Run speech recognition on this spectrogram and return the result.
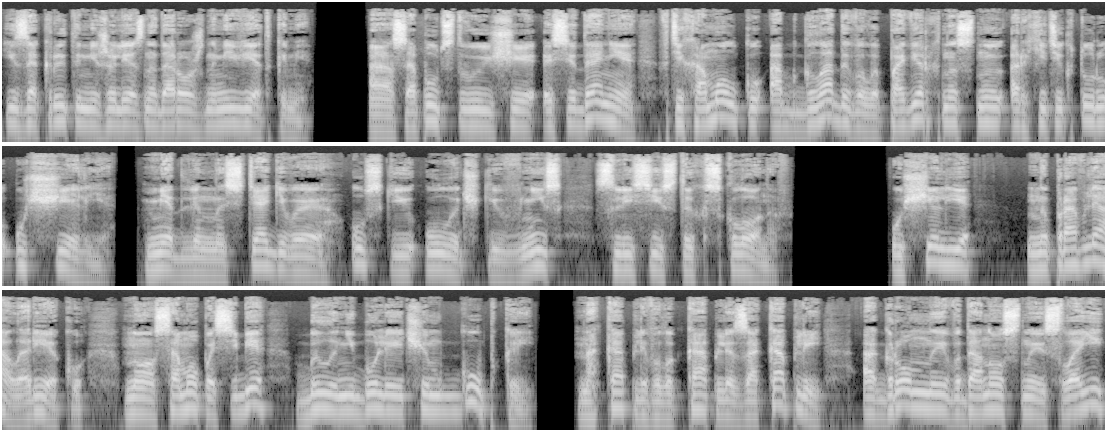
и закрытыми железнодорожными ветками. А сопутствующее оседание втихомолку обгладывало поверхностную архитектуру ущелья, медленно стягивая узкие улочки вниз с лесистых склонов. Ущелье направляло реку, но само по себе было не более чем губкой, накапливало капля за каплей огромные водоносные слои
